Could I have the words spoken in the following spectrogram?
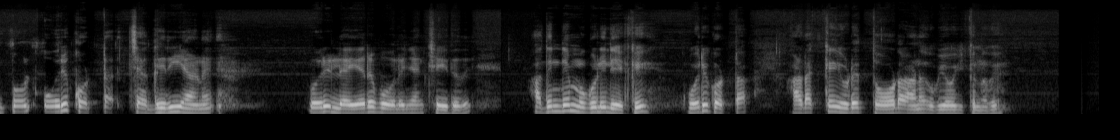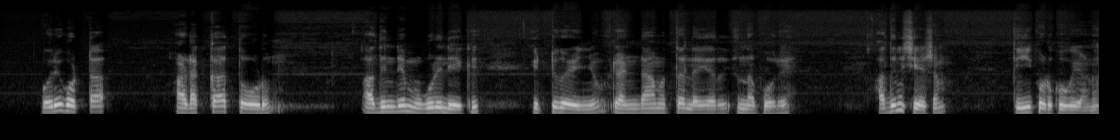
ഇപ്പോൾ ഒരു കൊട്ട ചകിരിയാണ് ഒരു ലെയർ പോലെ ഞാൻ ചെയ്തത്. അതിന്റെ മുകളിലേക്ക് ഒരു കൊട്ട അടക്കയുടെ തോടാണ് ഉപയോഗിക്കുന്നത്. ഒരു കൊട്ട അടക്കാത്തോടും അതിന്റെ മുകളിലേക്ക് ഇട്ട് കഴിഞ്ഞു രണ്ടാമത്തെ ലെയർ എന്ന പോലെ. അതിനുശേഷം തീ കൊടുക്കുകയാണ്.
